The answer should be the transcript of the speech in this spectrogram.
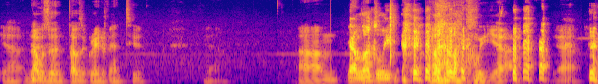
yeah and that Yeah. was a that was a great event too yeah um Yeah, luckily. luckily yeah yeah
